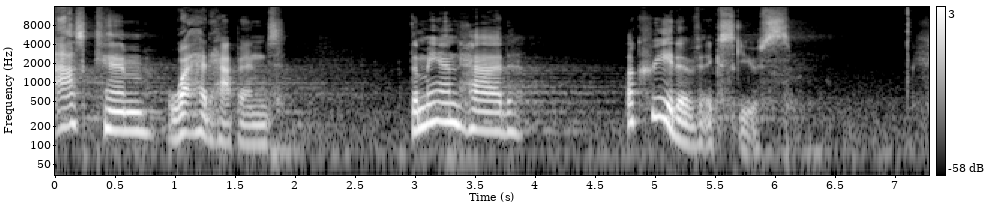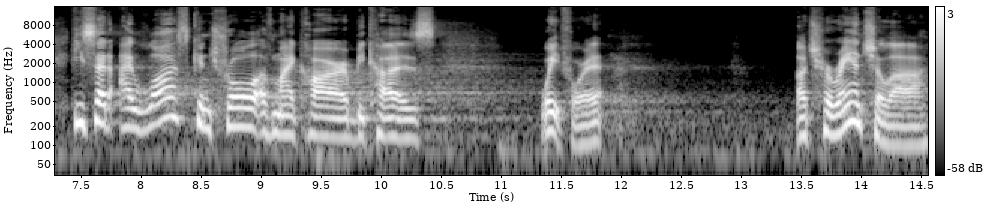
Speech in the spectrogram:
asked him what had happened, the man had a creative excuse. He said, I lost control of my car because, wait for it, a tarantula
